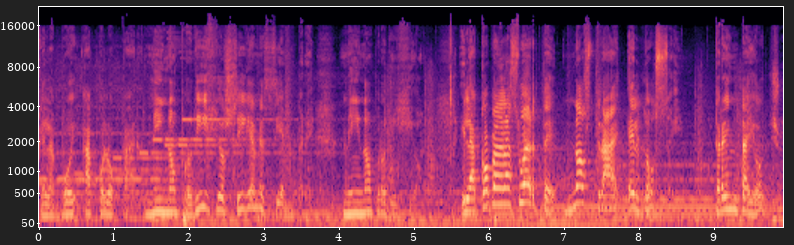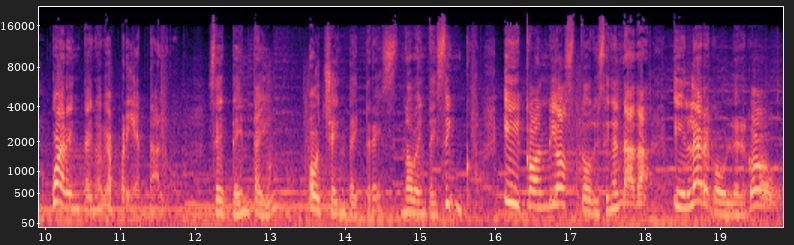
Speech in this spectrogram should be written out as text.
que la voy a colocar. Nino Prodigio, sígueme siempre. Nino Prodigio. Y la Copa de la Suerte nos trae el 12, 38, 49, apriétalo, 71, 83, 95. Y con Dios todo y sin el nada. Y let it go, let it go,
